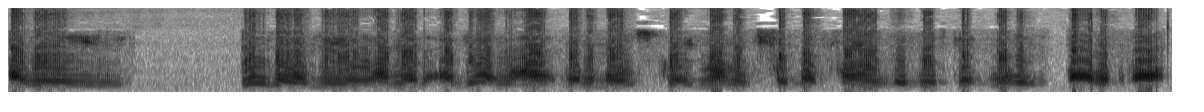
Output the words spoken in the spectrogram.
a really, I think that would be, another, again, one of those great moments for the fans that just get really excited about.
